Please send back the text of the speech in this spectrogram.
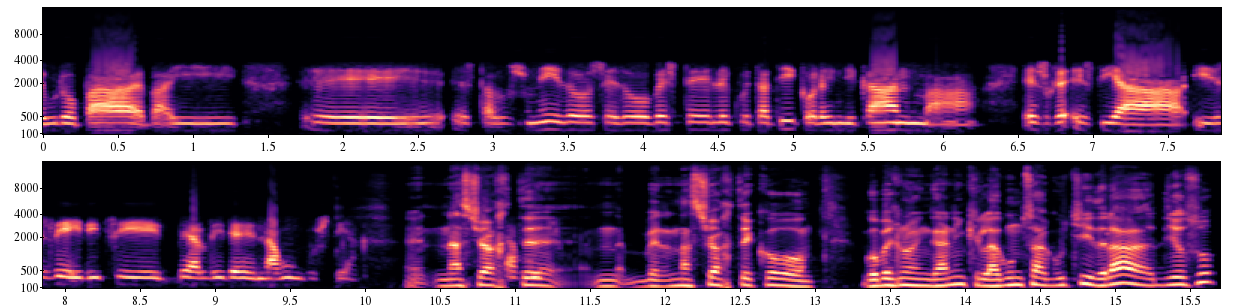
Europa, bai e, Estados Unidos edo beste lekuetatik orain dikan ba, ez, ez, dia, ez dia iritzi behar diren lagun guztiak. E, nazioarte, nazioarteko gobernuen ganik laguntza gutxi dela, diozu,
